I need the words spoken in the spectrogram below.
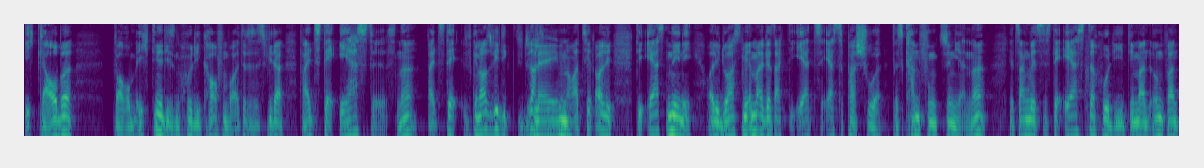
ich glaube, warum ich mir diesen Hoodie kaufen wollte, das ist wieder, weil es der erste ist, ne? Weil es der, genauso wie die, du hast Lame. genau erzählt, Olli, die erste, nee, nee, Olli, du hast mir immer gesagt, die erste, erste Paar Schuhe, das kann funktionieren, ne? Jetzt sagen wir, es ist der erste Hoodie, den man irgendwann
